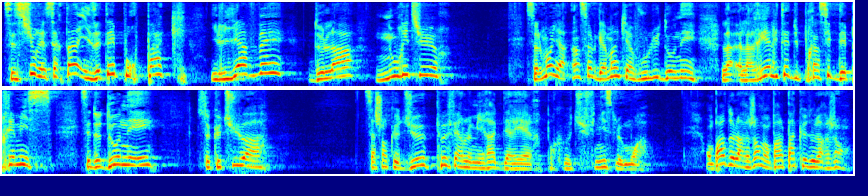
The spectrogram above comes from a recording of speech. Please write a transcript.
C'est sûr et certain, ils étaient pour Pâques. Il y avait de la nourriture. Seulement, il y a un seul gamin qui a voulu donner. La, réalité du principe des prémices, c'est de donner ce que tu as, sachant que Dieu peut faire le miracle derrière pour que tu finisses le mois. On parle de l'argent, mais on ne parle pas que de l'argent.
